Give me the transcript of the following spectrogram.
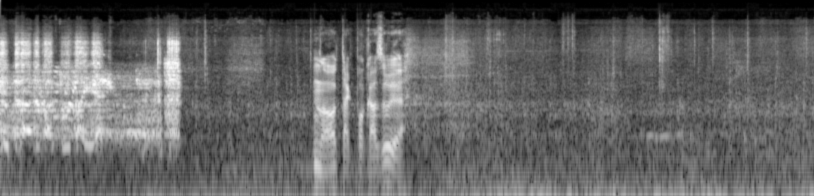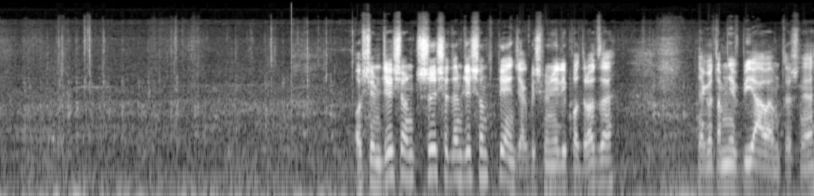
I teraz chyba tutaj, nie? No, tak pokazuje. Osiemdziesiąt trzy, siedemdziesiąt pięć, jakbyśmy mieli po drodze. Ja go tam nie wbijałem też, nie?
